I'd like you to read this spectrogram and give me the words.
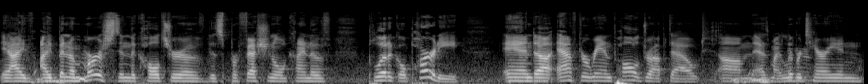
and I've, I've been immersed in the culture of this professional kind of political party. And uh, after Rand Paul dropped out um, as my libertarian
